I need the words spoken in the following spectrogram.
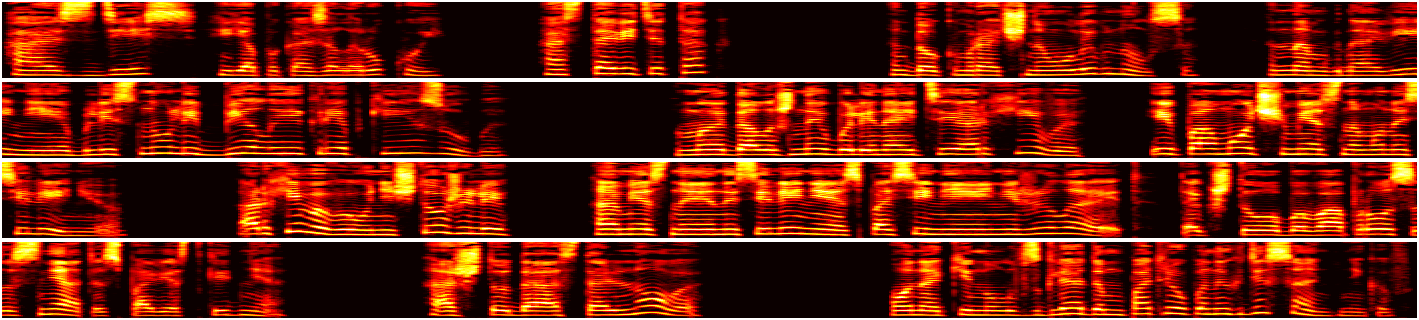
А здесь, я показала рукой, оставите так? Док мрачно улыбнулся. На мгновение блеснули белые крепкие зубы. Мы должны были найти архивы и помочь местному населению. Архивы вы уничтожили, а местное население спасения не желает, так что оба вопроса сняты с повестки дня. А что до остального? Он окинул взглядом потрепанных десантников.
